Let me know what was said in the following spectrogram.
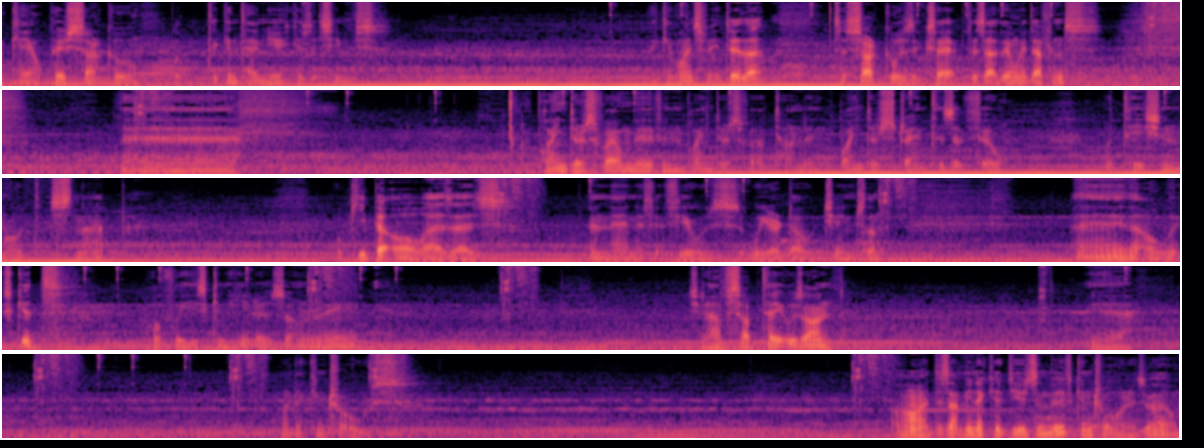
Okay, I'll push circle but to continue because it seems like it wants me to do that. So circles accept. Is that the only difference? Uh, pointers while moving, pointers while turning, pointer strength is at full. Rotation mode, snap. We'll keep it all as is, and then if it feels weird, I'll change them. Uh, that all looks good. Hopefully, you can hear us alright. Should have subtitles on. Yeah. What are the controls? Oh, does that mean I could use the move controller as well?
